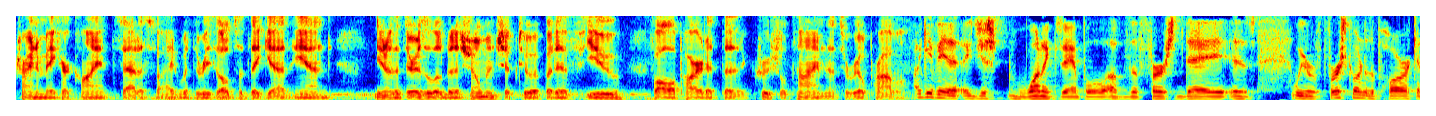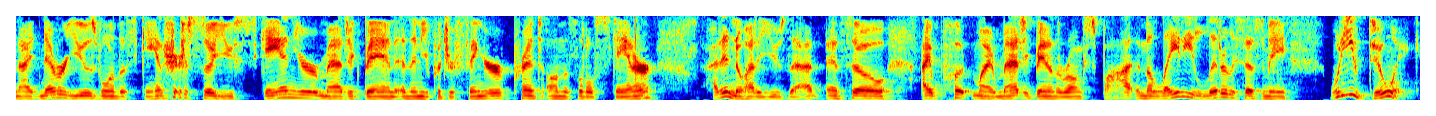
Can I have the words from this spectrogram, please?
trying to make our client satisfied with the results that they get. And, you know, that there is a little bit of showmanship to it. But if you fall apart at the crucial time, that's a real problem. I'll give you a, just one example of the first day is we were first going to the park and I'd never used one of the scanners. So you scan your magic band and then you put your fingerprint on this little scanner. I didn't know how to use that. And so I put my magic band in the wrong spot. And the lady literally says to me, What are you doing?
